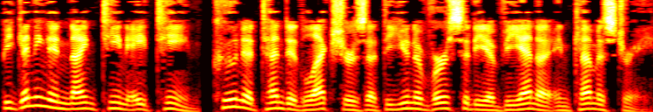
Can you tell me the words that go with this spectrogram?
Beginning in 1918, Kuhn attended lectures at the University of Vienna in chemistry.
